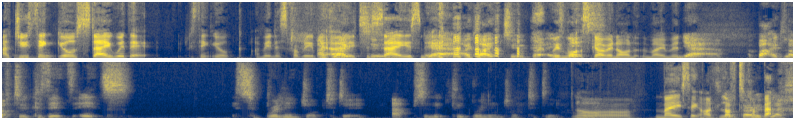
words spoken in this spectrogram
Uh, do you think you'll stay with it? Do you think you'll? I mean, it's probably a bit I'd early like to. to. say, isn't it? Yeah, I'd like to, but with what's going on at the moment. Yeah, but I'd love to because it's it's it's a brilliant job to do. Absolutely brilliant job to do. Yeah. Oh, amazing! I'd love to come back. blessed.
